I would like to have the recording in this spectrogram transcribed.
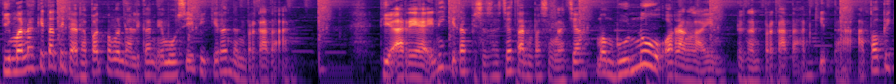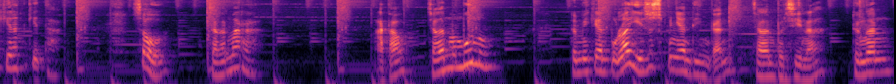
di mana kita tidak dapat mengendalikan emosi, pikiran, dan perkataan. Di area ini kita bisa saja tanpa sengaja membunuh orang lain dengan perkataan kita atau pikiran kita. So, jangan marah. Atau jangan membunuh. Demikian pula Yesus menyandingkan jangan berzina dengan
